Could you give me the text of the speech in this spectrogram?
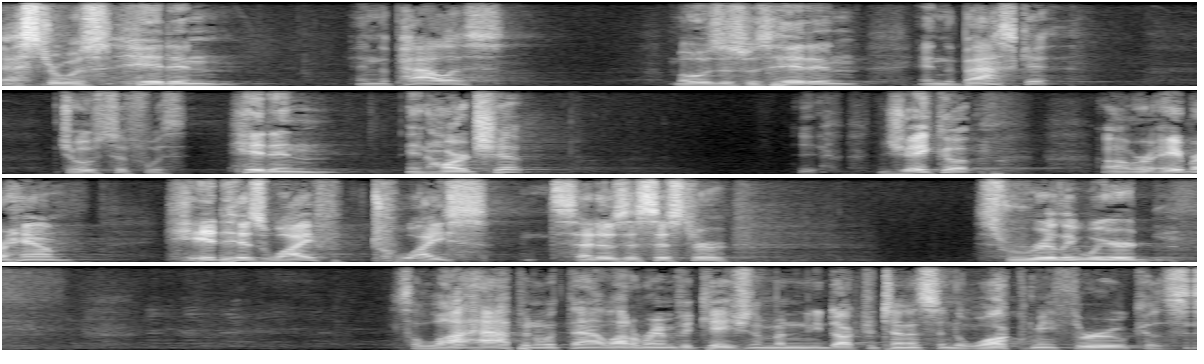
Esther was hidden in the palace, Moses was hidden in the basket, Joseph was hidden in hardship. Jacob uh, or Abraham hid his wife twice, said it was his sister. It's really weird a lot happened with that, a lot of ramifications. I'm going to need Dr. Tennyson to walk me through because.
